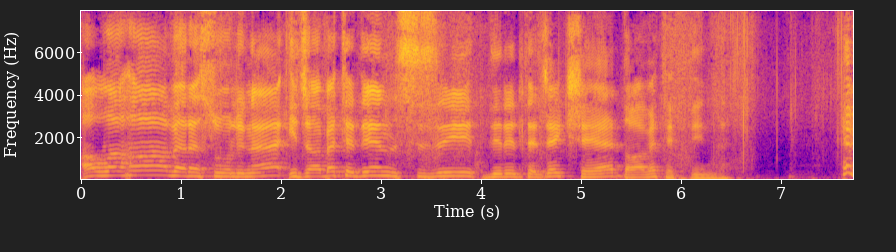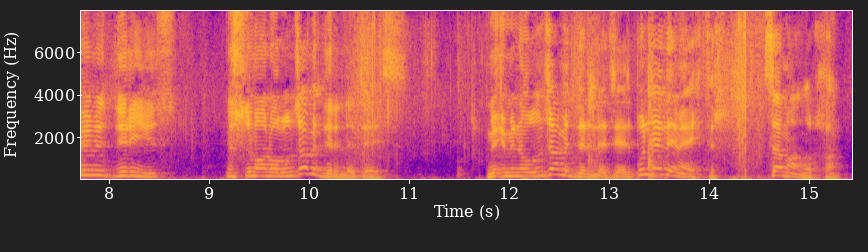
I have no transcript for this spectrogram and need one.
Allah'a ve Resulüne icabet edin sizi diriltecek şeye davet ettiğinde. Hepimiz diriyiz. Müslüman olunca mı dirileceğiz? Mümin olunca mı dirileceğiz? Bu ne demektir? Sema Nurhan. Ha?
